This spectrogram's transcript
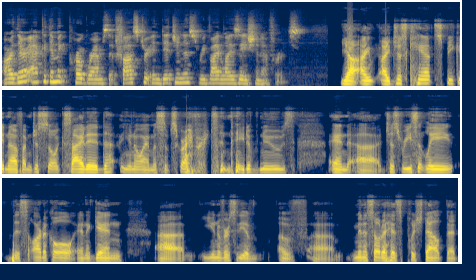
Are there academic programs that foster Indigenous revitalization efforts? Yeah, I, I just can't speak enough. I'm just so excited. You know, I'm a subscriber to Native News. And uh, just recently, this article, and again, uh, University of of uh, Minnesota has pushed out that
